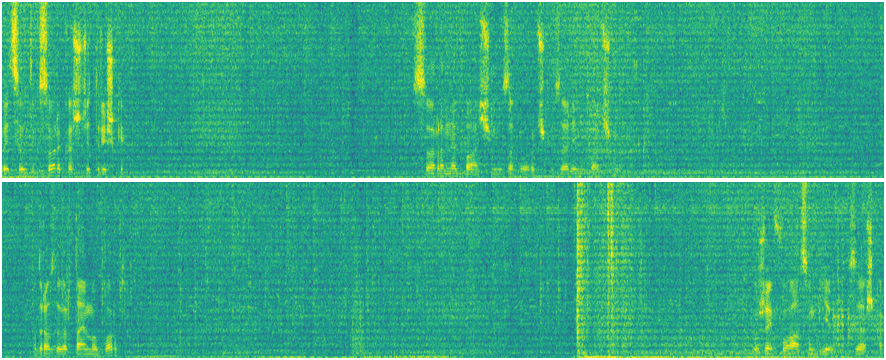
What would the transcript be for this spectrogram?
вицілити Ксорика ще трішки. Ксора не бачимо, за горочки взагалі не бачимо. Одразу вертаємо борт. Уже й фугасом б'є зешка.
